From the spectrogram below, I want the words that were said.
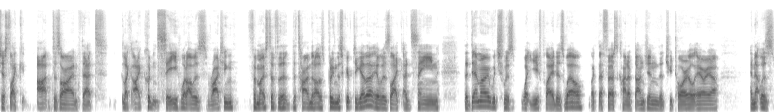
just like art design that like I couldn't see what I was writing for most of the the time that I was putting the script together. It was like I'd seen the demo, which was what you've played as well, like the first kind of dungeon, the tutorial area. And that was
